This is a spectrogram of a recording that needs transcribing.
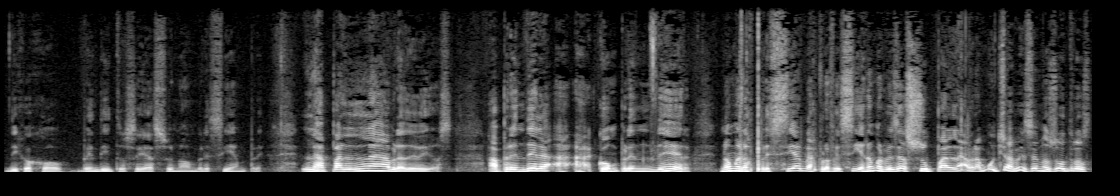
dijo Job, bendito sea su nombre siempre. La palabra de Dios, aprender a, comprender, no menospreciar las profecías, no menospreciar su palabra. Muchas veces nosotros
